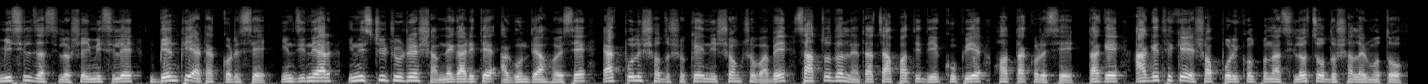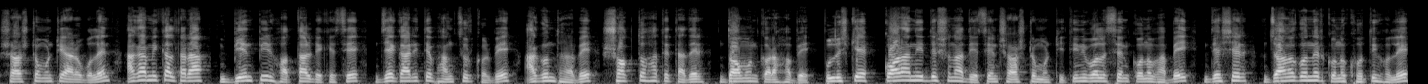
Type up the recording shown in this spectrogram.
মিছিল যাচ্ছিল। সেই মিছিলে বিএনপি অ্যাটাক করেছে। ইঞ্জিনিয়ার ইনস্টিটিউটের সামনে গাড়িতে আগুন দেওয়া হয়েছে। এক পুলিশ সদস্যকে নৃশংসভাবে ছাত্রদল নেতা চাপাতি দিয়ে কুপিয়ে হত্যা করেছে। তাকে আগে থেকে এসব পরিকল্পনা ছিল চোদ্দ সালের মতো। স্বরাষ্ট্রমন্ত্রী আরও বলেন, আগামীকাল তারা বিএনপির হরতাল ডেকেছে। যে গাড়িতে ভাঙচুর করবে, আগুন ধরাবে, শক্ত হাতে তাদের দমন করা হবে। পুলিশকে কড়া নির্দেশনা দিয়েছেন স্বরাষ্ট্রমন্ত্রী। তিনি বলেছেন, কোনোভাবেই দেশের জনগণের কোনো ক্ষতি হলে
